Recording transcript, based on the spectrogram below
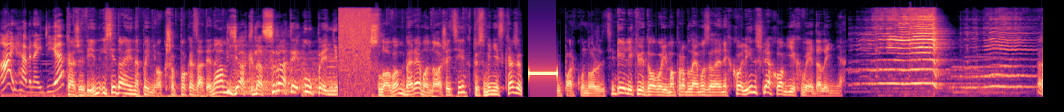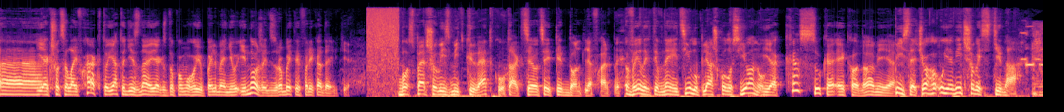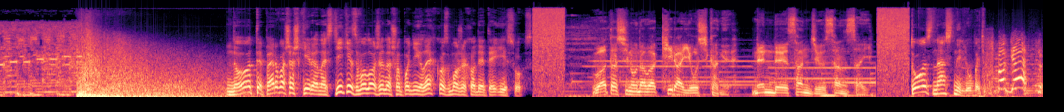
I have an idea. каже він і сідає на пеньок, щоб показати нам, як насрати у пеньок. Словом, беремо ножиці. Хтось мені скаже у парку ножиці, і ліквідовуємо проблему зелених колін шляхом їх видалення. Е, якщо це лайфхак, то я тоді знаю, як з допомогою пельменів і ножиць зробити фрикадельки. Бо спершу візьміть кюветку. Так, це оцей піддон для фарби. Вилийте в неї цілу пляшку лосьйону. Яка сука економія. Після чого уявіть, що ви стіна. Ну, тепер ваша шкіра настільки зволожена, що по ній легко зможе ходити Ісус. 私の名はキライ押影年齢33歳 Хто з нас не любить?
